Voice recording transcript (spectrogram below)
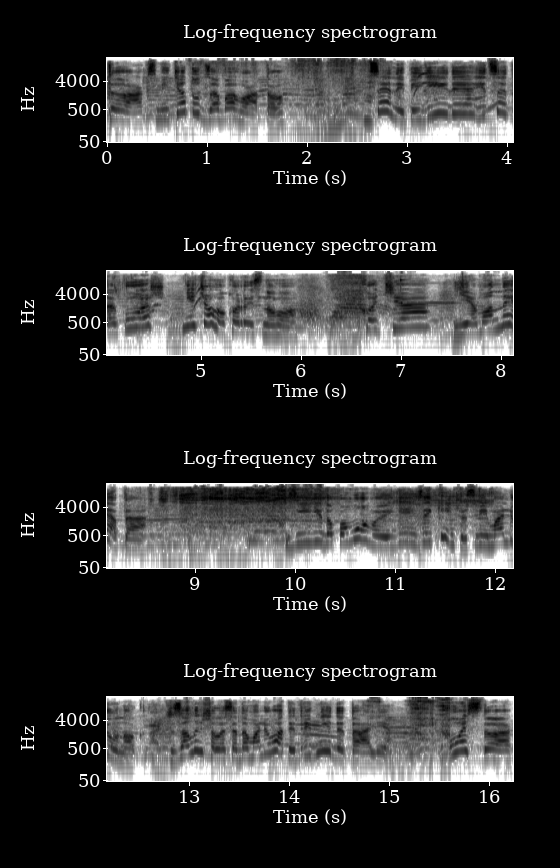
Так, сміття тут забагато. Це не підійде, і це також нічого корисного. Хоча є монета. З її допомогою я й закінчу свій малюнок. Залишилося домалювати дрібні деталі. Ось так.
